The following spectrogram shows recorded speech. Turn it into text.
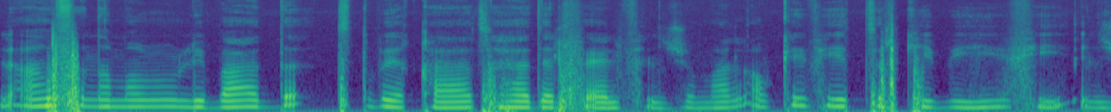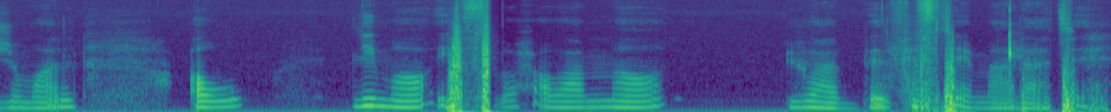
الآن سنمر لبعض تطبيقات هذا الفعل في الجمل أو كيفية تركيبه في الجمل أو لما يصلح أو عما يعبر في استعمالاته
